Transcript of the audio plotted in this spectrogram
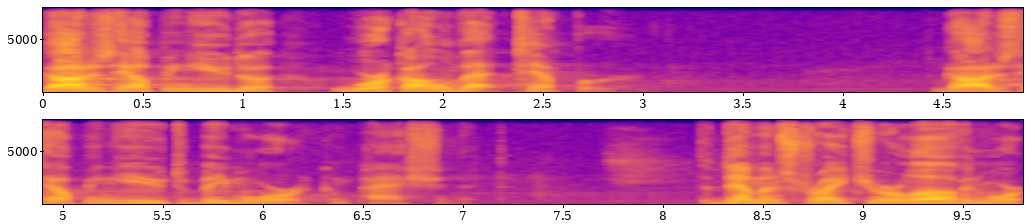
God is helping you to work on that temper. God is helping you to be more compassionate, to demonstrate your love in more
